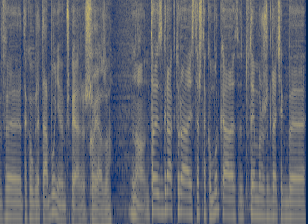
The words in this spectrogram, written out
w taką grę tabu, nie wiem czy kojarzysz. kojarzę. No, to jest gra, która jest też na komórkę, ale tutaj możesz grać jakby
